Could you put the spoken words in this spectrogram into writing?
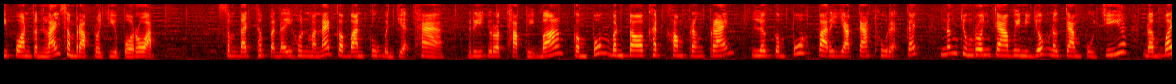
7000កន្លែងសម្រាប់ប្រជាពលរដ្ឋសម្ដេចធិបតីហ៊ុនម៉ាណែតក៏បានគូសបញ្ជាក់ថារាជរដ្ឋាភិបាលកំពុងបន្តខិតខំប្រឹងប្រែង លើកកម្ពស់បរិយាកាសធុរកិច្ចនិងជំរុញការវិនិយោគនៅកម្ពុជា ដើម្បី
